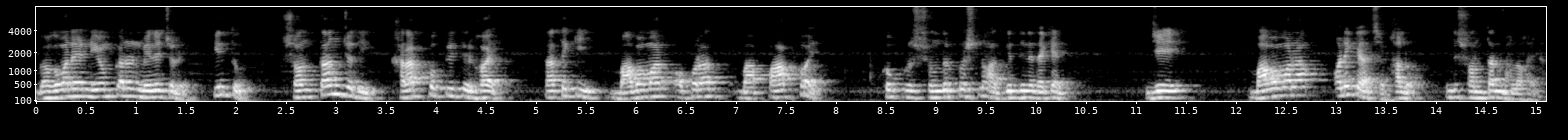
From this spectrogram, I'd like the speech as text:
ভগবানের নিয়মকানুন মেনে চলে, কিন্তু সন্তান যদি খারাপ প্রকৃতির হয়, তাতে কি বাবা মার অপরাধ বা পাপ হয়? খুব সুন্দর প্রশ্ন আজকের দিনে দেখেন যে, বাবা মারা অনেকে আছে ভালো, কিন্তু সন্তান ভালো হয় না।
